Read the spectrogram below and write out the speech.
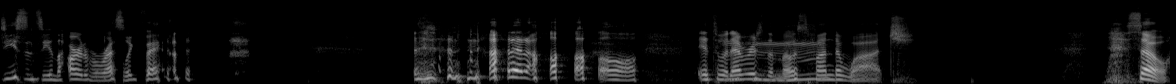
decency in the heart of a wrestling fan. Not at all. It's whatever's the most Mhm. fun to watch. So,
